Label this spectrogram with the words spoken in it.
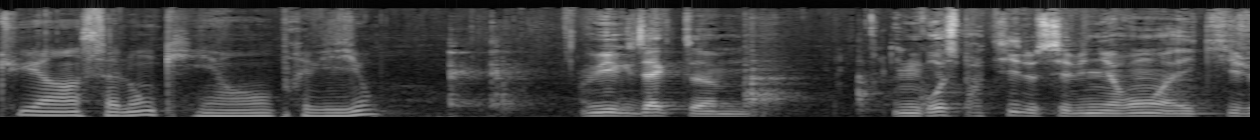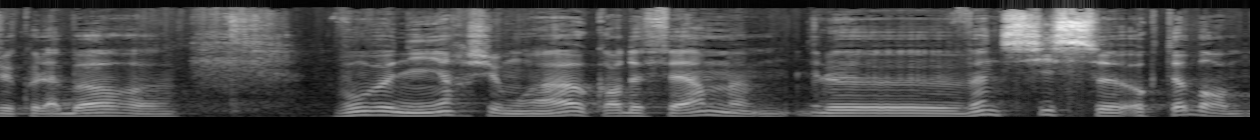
tu as un salon qui est en prévision. Oui, exact. Une grosse partie de ces vignerons avec qui je collabore euh, vont venir chez moi au corps de ferme le 26 octobre.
